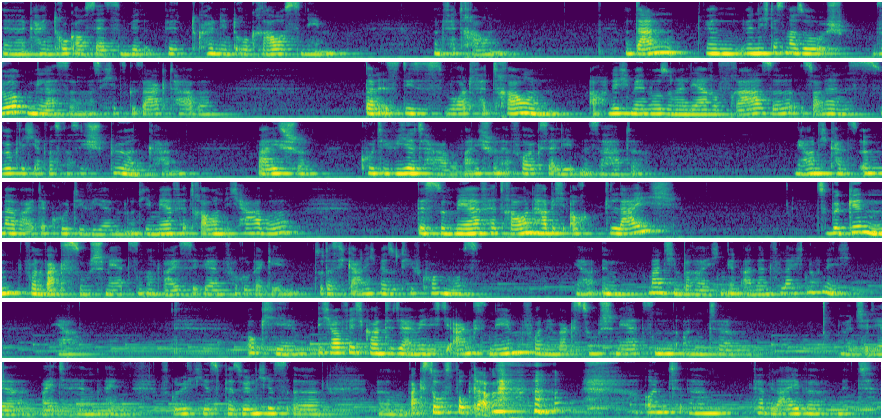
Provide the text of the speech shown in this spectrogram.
äh, keinen Druck aussetzen. Wir, wir können den Druck rausnehmen und vertrauen. Und dann, wenn, wenn ich das mal so wirken lasse, was ich jetzt gesagt habe, dann ist dieses Wort Vertrauen auch nicht mehr nur so eine leere Phrase, sondern es ist wirklich etwas, was ich spüren kann, weil ich es schon kultiviert habe, weil ich schon Erfolgserlebnisse hatte. Ja, und ich kann es immer weiter kultivieren. Und je mehr Vertrauen ich habe, desto mehr Vertrauen habe ich auch gleich zu Beginn von Wachstumsschmerzen und weiß, sie werden vorübergehen, sodass ich gar nicht mehr so tief kommen muss. Ja, in manchen Bereichen, in anderen vielleicht noch nicht. Ja. Okay, ich hoffe, ich konnte dir ein wenig die Angst nehmen vor den Wachstumsschmerzen und ähm, wünsche dir weiterhin ein fröhliches, persönliches äh, ähm, Wachstumsprogramm und ähm, verbleibe mit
